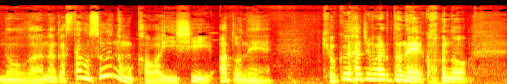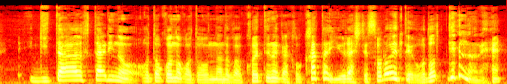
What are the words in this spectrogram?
のが、なんか多分そういうのも可愛いし、あとね、曲始まるとね、この、ギター二人の男の子と女の子がこうやってなんかこう肩揺らして揃えて踊ってんのね。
